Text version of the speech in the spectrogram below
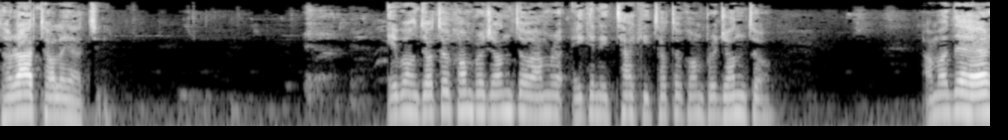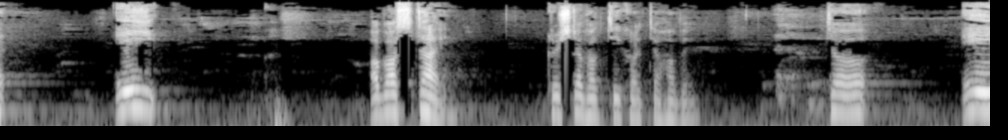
ধরা তলে আছি এবং যতক্ষণ পর্যন্ত আমরা এখানে থাকি ততক্ষণ পর্যন্ত আমাদের এই অবস্থায় কৃষ্ণ ভক্তি করতে হবে। তো এই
